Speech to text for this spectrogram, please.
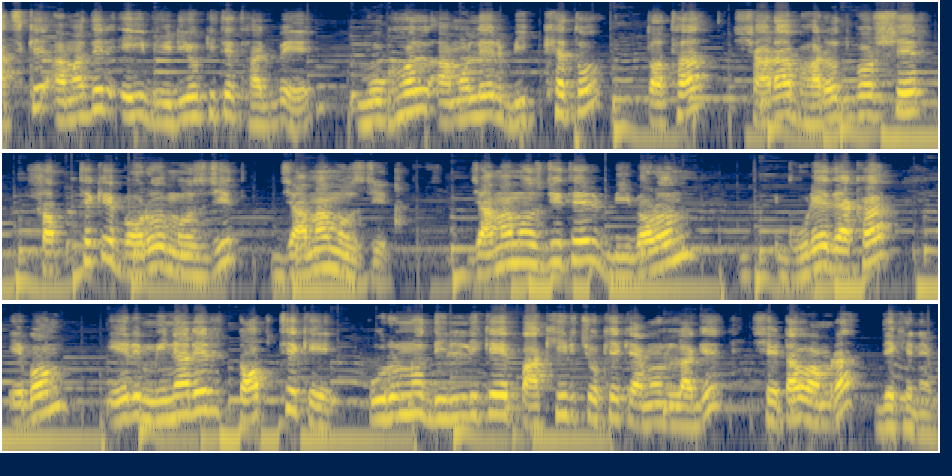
আজকে আমাদের এই ভিডিওটিতে থাকবে মুঘল আমলের বিখ্যাত তথা সারা ভারতবর্ষের সবথেকে বড় মসজিদ জামা মসজিদ। জামা মসজিদের বিবরণ ঘুরে দেখা এবং এর মিনারের টপ থেকে পুরনো দিল্লিকে পাখির চোখে কেমন লাগে সেটাও আমরা দেখে নেব।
